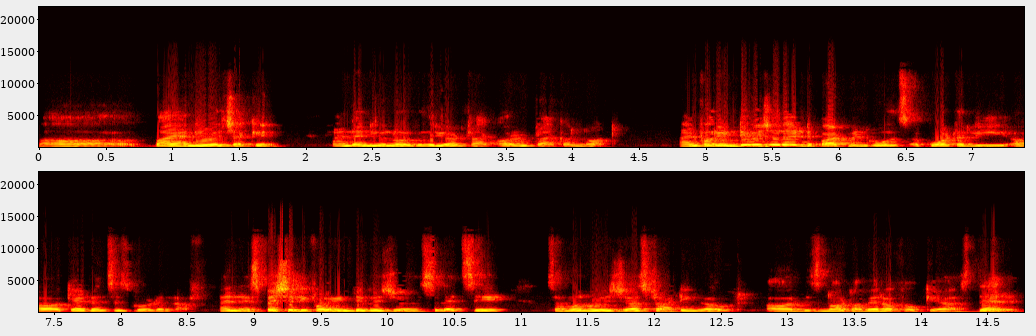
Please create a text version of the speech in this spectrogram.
uh, biannual check-in, and then you know whether you're on track or on track or not. And for individual and department goals, a quarterly uh, cadence is good enough. And especially for individuals, let's say someone who is just starting out or is not aware of OKRs, then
